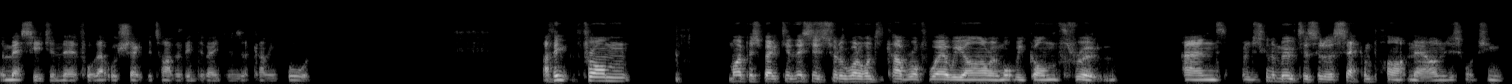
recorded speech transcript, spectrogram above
the message, and therefore that will shape the type of interventions that are coming forward. I think from my perspective, this is sort of what I wanted to cover off where we are and what we've gone through. And I'm just going to move to sort of a second part now. I'm just watching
